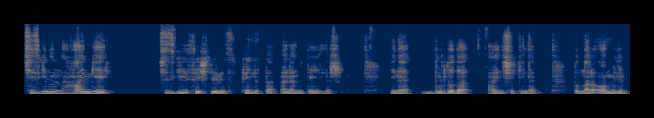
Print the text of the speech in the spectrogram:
Çizginin hangi çizgiyi seçtiğimiz fillett'ta önemli değildir. Yine burada da aynı şekilde. Bunlara 10 milim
